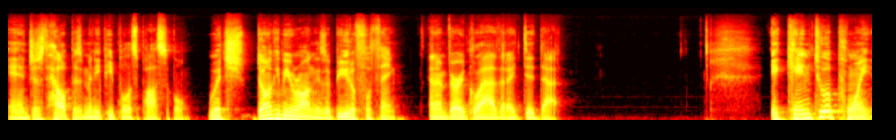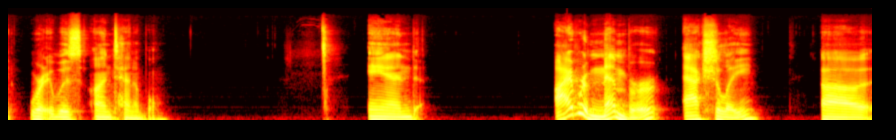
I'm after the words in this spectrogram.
and just help as many people as possible, which don't get me wrong is a beautiful thing. And I'm very glad that I did that. It came to a point where it was untenable. And I remember actually uh,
